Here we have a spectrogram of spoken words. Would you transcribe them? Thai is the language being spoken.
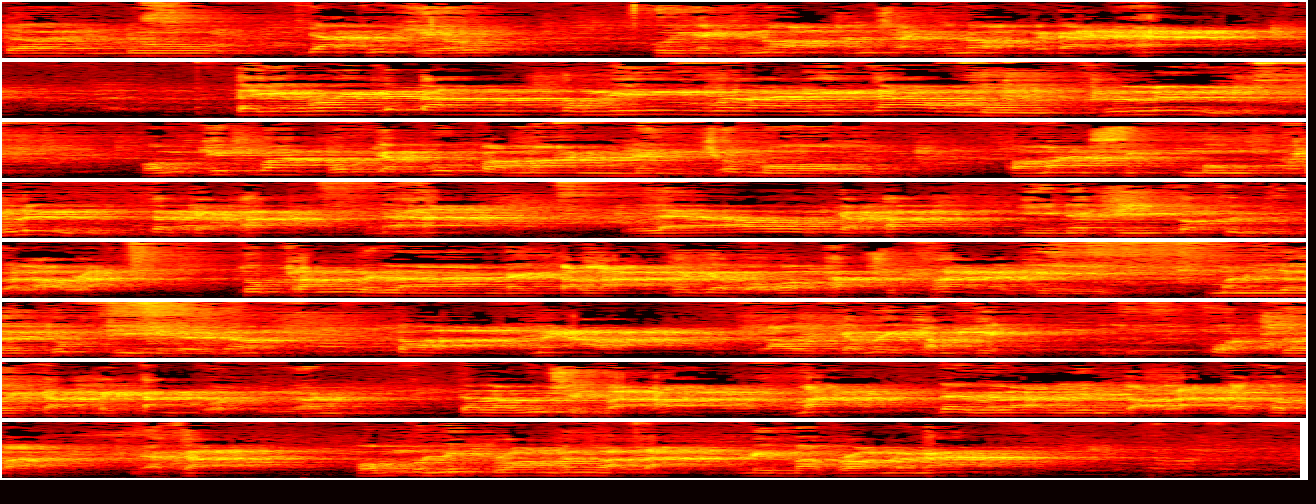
เดินดูหญ้าเขียวคุยกันข้างนอกสังสรรค์ข้างนอกก็ได้นะฮะแต่อย่างไรก็ตามตรงนี้เวลานี้เก้าโมงครึ่งผมคิดว่าผมจะพูดประมาณหนึ่งชั่วโมง ประมาณสิบโมงครึ่งก็จะพักนะฮะแล้วจะพักกี่นาทีก็ขึ้นอยู่กับเราละ ทุกครั้งเวลาในตารางเขาจะบอกว่าพักสิบห้านาที มันเลยทุกทีเลยเนาะก็ไม่เอาเราจะไม่ทำผิดกฎโดยการไปตั้งกฎอย่างนั้นถ้าเรารู้สึกว่าอะมาได้เวลาเรียนต่อละก็เข้ามานะครับผมวันนี้พร้อมทั้งวันละเรียนมาพร้อมแล้วนะ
